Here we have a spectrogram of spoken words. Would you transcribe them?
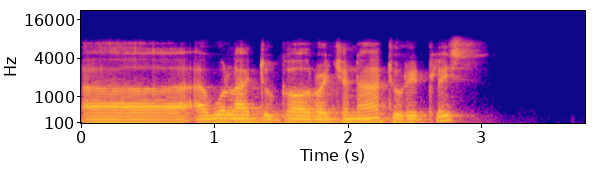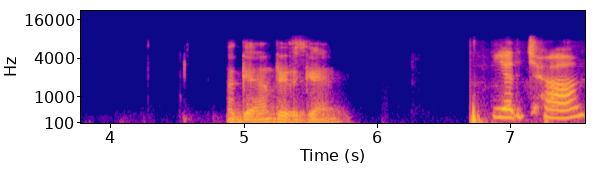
Uh, I would like to call Rachana to read, please. Again, read again. Yes, Charm.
